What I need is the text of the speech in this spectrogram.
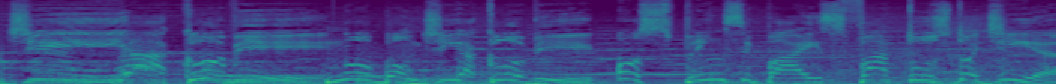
Bom Dia Clube. No Bom Dia Clube, os principais fatos do dia.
